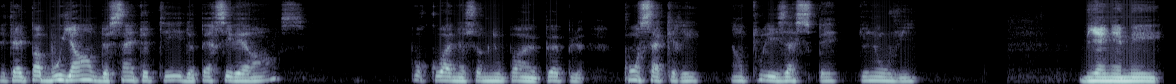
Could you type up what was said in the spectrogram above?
n'est-elle pas bouillante de sainteté et de persévérance? Pourquoi ne sommes-nous pas un peuple consacré dans tous les aspects de nos vies? Bien-aimés,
